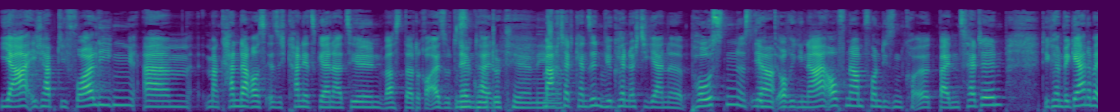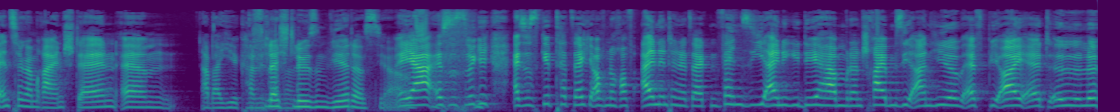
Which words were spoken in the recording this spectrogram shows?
Ja, ich habe die vorliegen. Ähm, man kann daraus, also ich kann jetzt gerne erzählen, was da drauf, also das Ja, gut, halt, okay, nee. macht halt keinen Sinn. Wir können euch die gerne posten. Es Ja. gibt Originalaufnahmen von diesen äh, beiden Zetteln. Die können wir gerne bei Instagram reinstellen. Ähm, aber hier kann ich Vielleicht lösen wir das ja. ja, es ist wirklich, also es gibt tatsächlich auch noch auf allen Internetseiten, wenn Sie eine Idee haben, dann schreiben Sie an hier FBI at, äh,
